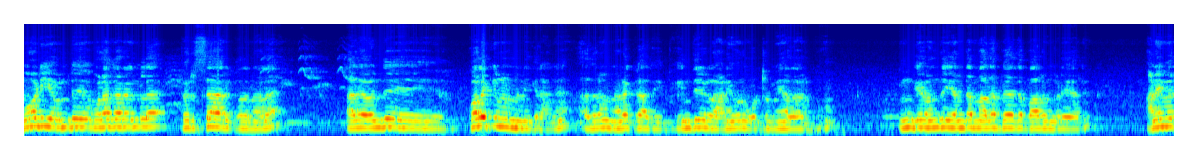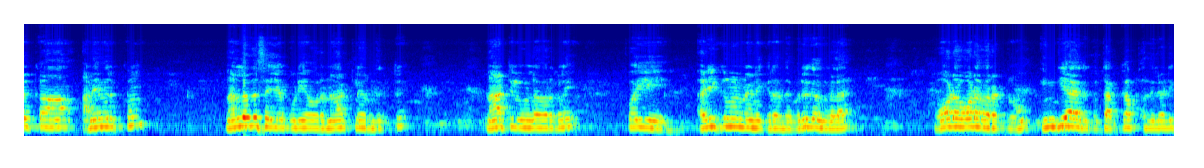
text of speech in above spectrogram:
மோடியை வந்து உலகரங்கில் பெருசாக இருக்கிறதுனால அதை வந்து குலைக்கணும்னு நினைக்கிறாங்க. அதெல்லாம் நடக்காது. இப்போ இந்தியர்கள் அனைவரும் ஒற்றுமையாக தான் இருக்கும் இங்கே வந்து எந்த மதபேத பாலும் கிடையாது. அனைவருக்கும் அனைவருக்கும் நல்லது செய்யக்கூடிய ஒரு நாட்டில் இருந்துக்கிட்டு நாட்டில் உள்ளவர்களை போய் அழிக்கணும்னு நினைக்கிற அந்த மிருகங்களை ஓட ஓட விரட்டணும். இந்தியா இதுக்கு தக்க பதிலடி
